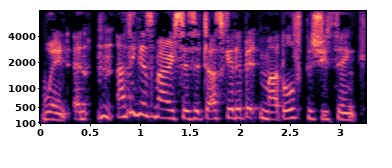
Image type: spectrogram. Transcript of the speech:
went. And I think, as Mari says, it does get a bit muddled because you think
